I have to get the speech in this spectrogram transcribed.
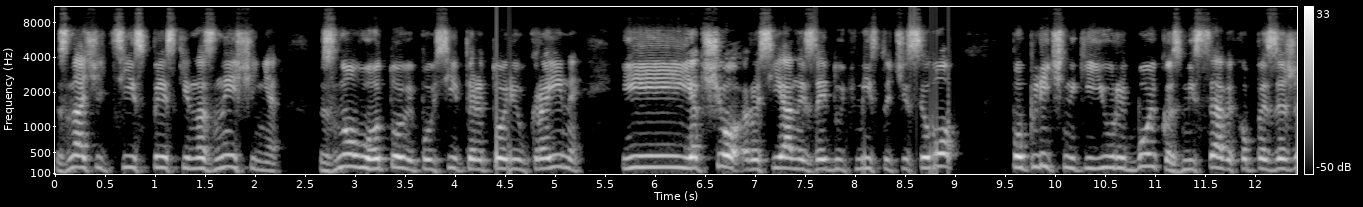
значить, ці списки на знищення знову готові по всій території України. І якщо росіяни зайдуть в місто чи село, поплічники Юри Бойко з місцевих ОПЗЖ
